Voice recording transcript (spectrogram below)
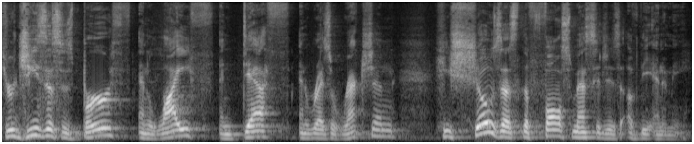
Through Jesus' birth and life and death and resurrection, he shows us the false messages of the enemy.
